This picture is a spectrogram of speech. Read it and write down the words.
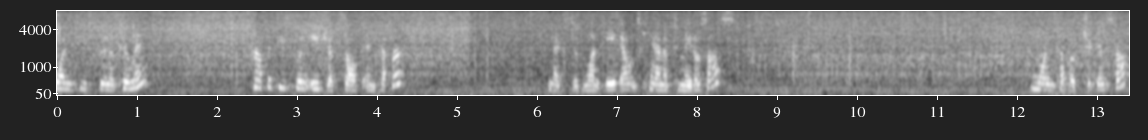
one teaspoon of cumin, half a teaspoon each of salt and pepper. Next is one 8 ounce can of tomato sauce, one cup of chicken stock,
